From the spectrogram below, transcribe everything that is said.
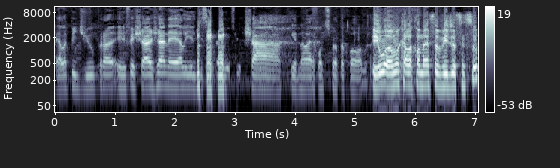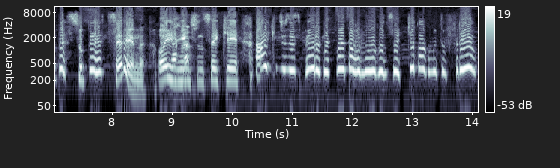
ela pediu pra ele fechar a janela e ele disse que não ia fechar porque não era contra os protocolos. Eu amo que ela começa o vídeo assim, super, super serena. Oi, gente, não sei o que. Ai, que desespero que foi, tava no Uber, não sei o que, tava com muito frio.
